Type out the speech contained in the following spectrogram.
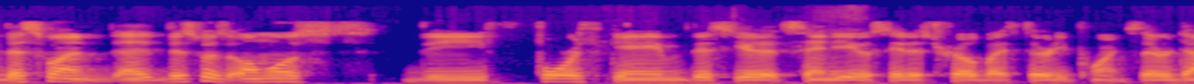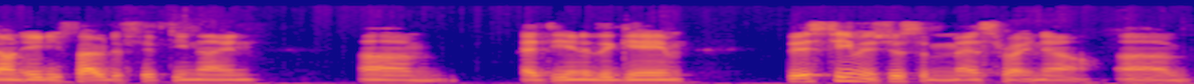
this one, uh, this was almost the fourth game this year that San Diego State has trailed by 30 points. They were down 85 to 59 um, at the end of the game. This team is just a mess right now. Um,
